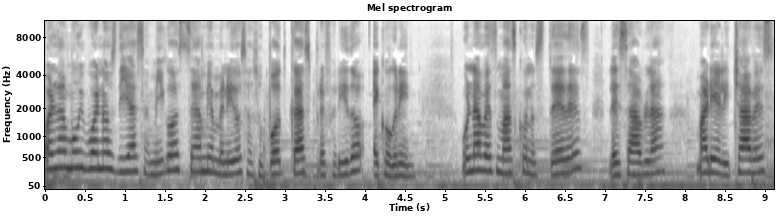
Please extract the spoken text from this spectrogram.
Hola, muy buenos días amigos, sean bienvenidos a su podcast preferido EcoGreen. Una vez más con ustedes les habla Marieli Chávez,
